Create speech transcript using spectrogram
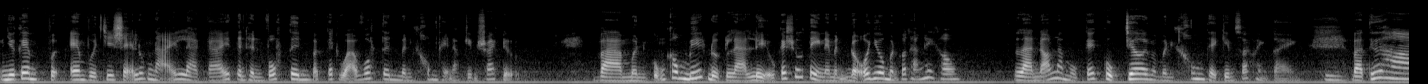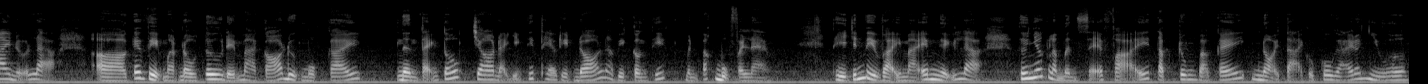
như cái em em vừa chia sẻ lúc nãy là cái tình hình voting và kết quả voting mình không thể nào kiểm soát được. Và mình cũng không biết được là liệu cái số tiền này mình đổ vô mình có thắng hay không. Là nó là một cái cuộc chơi mà mình không thể kiểm soát hoàn toàn. Ừ. và thứ hai nữa là uh, cái việc mà đầu tư để mà có được một cái nền tảng tốt cho đại diện tiếp theo thì đó là việc cần thiết mình bắt buộc phải làm. Thì chính vì vậy mà em nghĩ là thứ nhất là mình sẽ phải tập trung vào cái nội tại của cô gái đó nhiều hơn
